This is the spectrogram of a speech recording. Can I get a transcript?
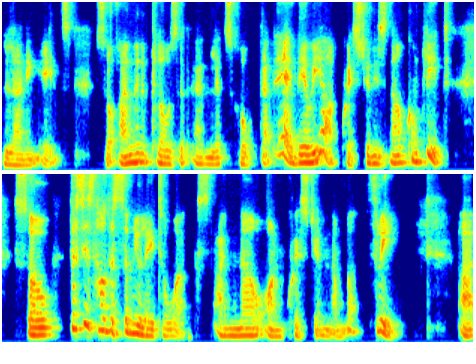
learning aids. So I'm going to close it and let's hope that, yeah, there we are. Question is now complete. So this is how the simulator works. I'm now on question number three. Uh,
